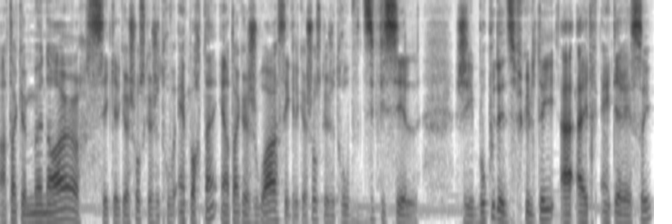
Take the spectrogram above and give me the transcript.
en tant que meneur, c'est quelque chose que je trouve important et en tant que joueur, c'est quelque chose que je trouve difficile. J'ai beaucoup de difficultés à être intéressé,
